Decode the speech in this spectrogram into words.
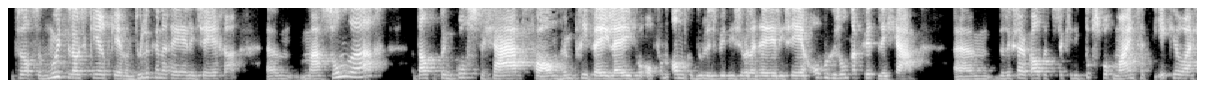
zodat ze moeiteloos keer op keer hun doelen kunnen realiseren, Ehm, maar zonder dat het ten koste gaat van hun privéleven of van andere doelen die ze willen realiseren of een gezond en fit lichaam. Ehm, dus ik zeg ook altijd een stukje die topsport mindset die ik heel erg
